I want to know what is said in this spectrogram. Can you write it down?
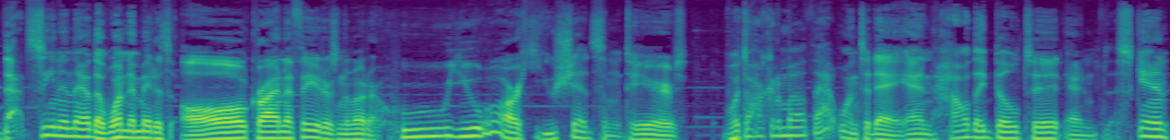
that scene in there, the one that made us all cry in the theaters, no matter who you are, you shed some tears. We're talking about that one today and how they built it and the skin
